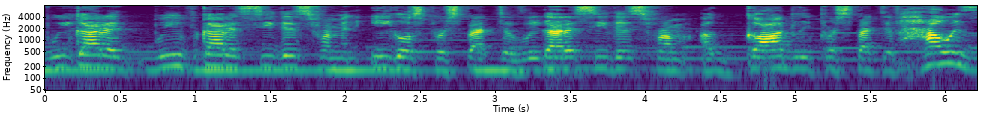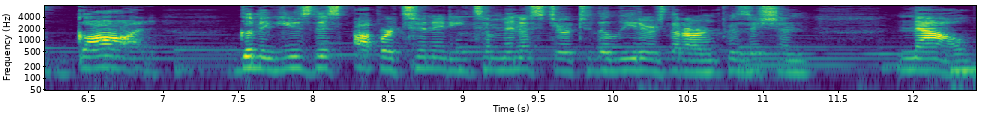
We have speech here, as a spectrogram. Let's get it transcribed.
we gotta we've gotta see this from an eagle's perspective. We gotta see this from a godly perspective. How is god gonna use this opportunity to minister to the leaders that are in position now?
